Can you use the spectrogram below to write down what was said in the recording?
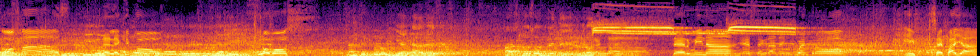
Dos más del equipo través de las redes sociales. Lobos. La tecnología cada vez más nos sorprende. Número Ahí 12. está. Termina este gran encuentro y se falla.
